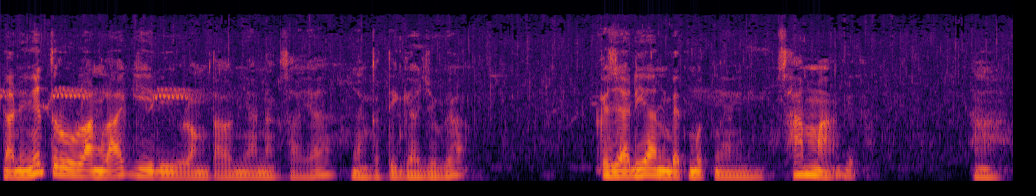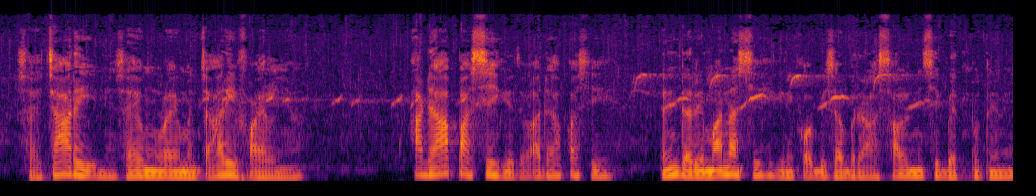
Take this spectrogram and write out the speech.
Dan ini terulang lagi di ulang tahunnya anak saya yang ketiga juga kejadian bad moodnya ini sama gitu. Nah, saya cari ini, saya mulai mencari filenya. Ada apa sih gitu? Ada apa sih? Ini dari mana sih? Gini kok bisa berasal ini si bad mood ini?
